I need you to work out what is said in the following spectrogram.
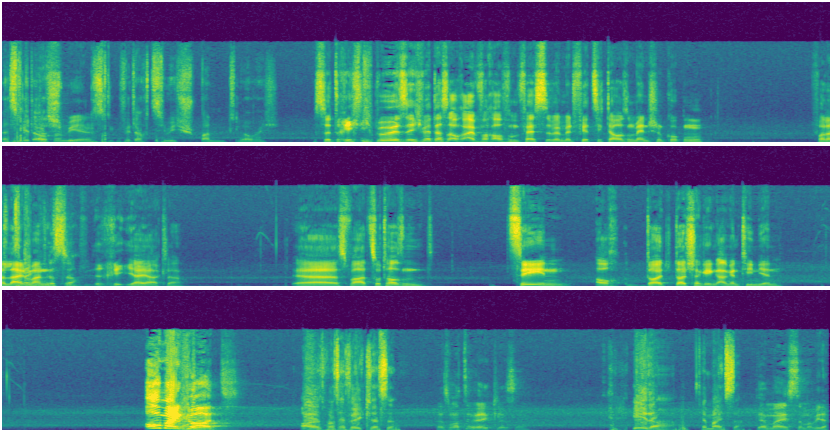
Das wird auch, Das ein, Spiel. das wird auch ziemlich spannend, glaube ich. Es wird richtig böse. Ich werde das auch einfach auf dem Festival mit 40.000 Menschen gucken. Vor der Leinwand. Das ja, ja, klar. Äh, es war 2010 auch Deutsch, Deutschland gegen Argentinien. Oh mein Gott! Ah, das macht der Weltklasse. Das macht der Weltklasse. Eda, der Meister. Der Meister mal wieder.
